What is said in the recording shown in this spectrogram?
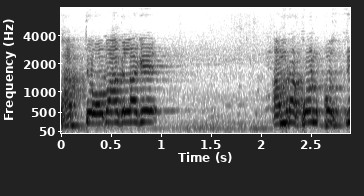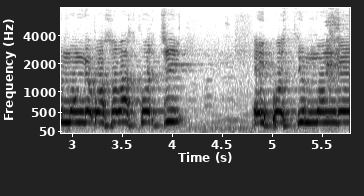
ভাবতে অবাক লাগে, আমরা কোন পশ্চিমবঙ্গে বসবাস করছি? এই পশ্চিমবঙ্গে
